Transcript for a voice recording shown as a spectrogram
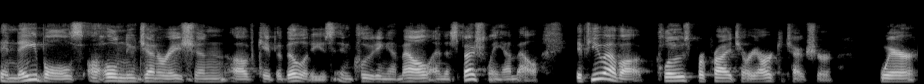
enables a whole new generation of capabilities, including ML and especially ML. If you have a closed proprietary architecture where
